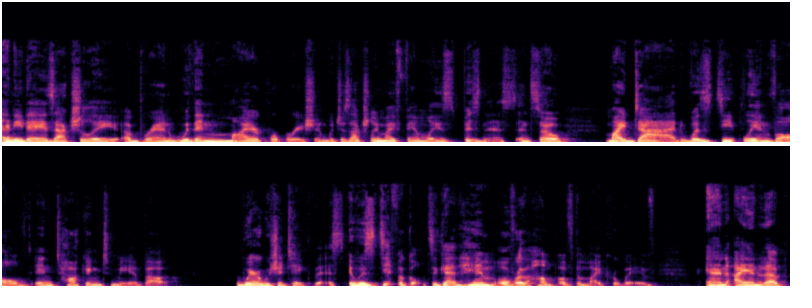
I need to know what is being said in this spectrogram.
Anyday is actually a brand within Meyer Corporation, which is actually my family's business. And so my dad was deeply involved in talking to me about where we should take this. It was difficult to get him over the hump of the microwave. And I ended up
